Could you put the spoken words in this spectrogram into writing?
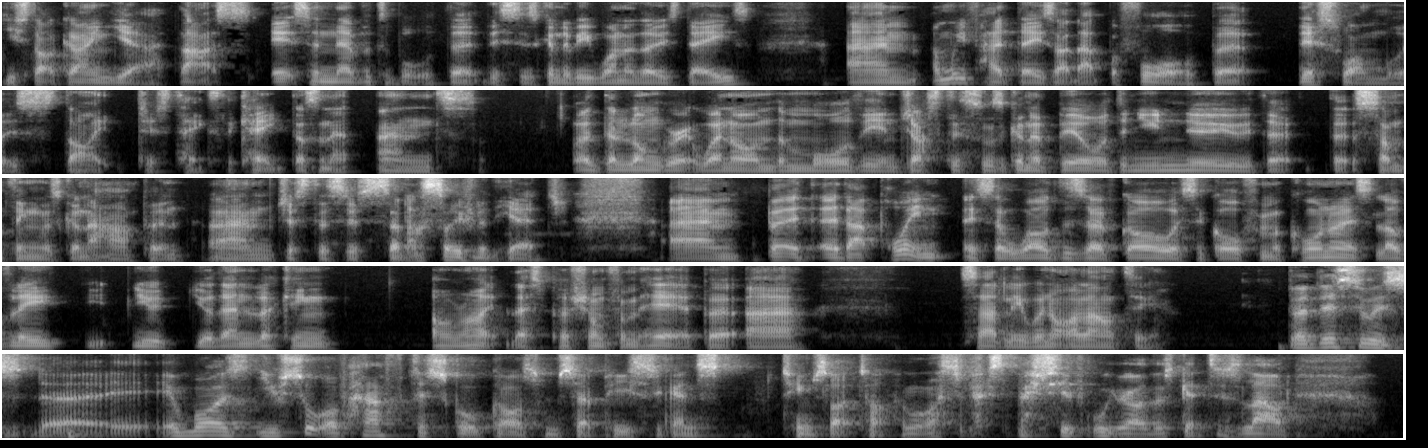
you start going, yeah, that's it's inevitable that this is going to be one of those days. Um, and we've had days like that before, but this one was like just takes the cake, doesn't it? And uh, the longer it went on, the more the injustice was going to build, and you knew that that something was going to happen, um, just to just set us over the edge. Um, but at, at, that point, it's a well-deserved goal. It's a goal from a corner. It's lovely. You, you're then looking, all right, let's push on from here. But uh, sadly, we're not allowed to. But this was, uh, it was, you sort of have to score goals from set pieces against teams like Tottenham, especially if all your others get disallowed.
